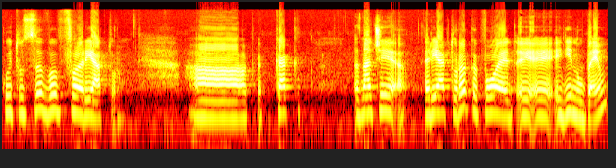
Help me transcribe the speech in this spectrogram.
които са в реактор. А, как, значи, реактора какво е, е, е един обем,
